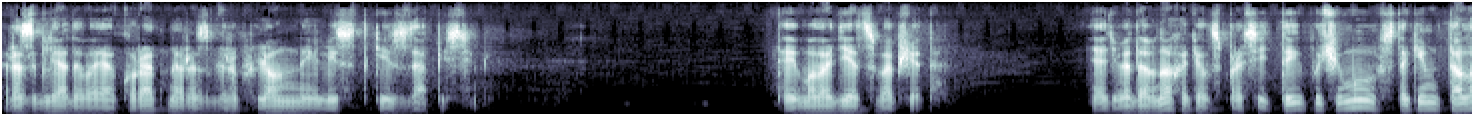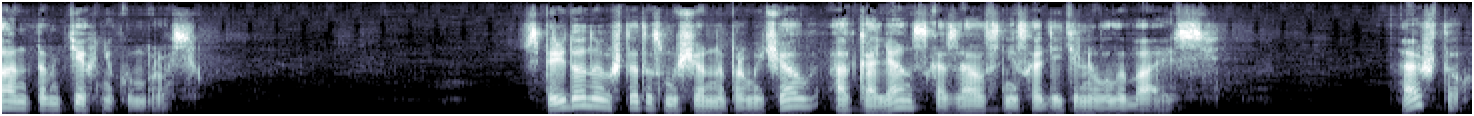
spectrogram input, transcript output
разглядывая аккуратно разграфленные листки с записями. «Ты молодец вообще-то. Я тебя давно хотел спросить, ты почему с таким талантом техникум бросил?» Спиридонов что-то смущенно промычал, а Колян сказал, снисходительно улыбаясь. «А что?»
